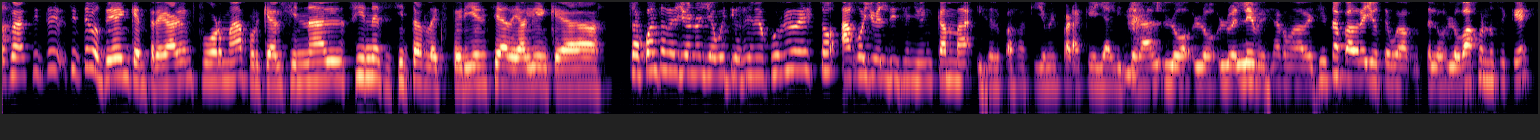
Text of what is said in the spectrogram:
O sea, sí te, sí te lo tienen que entregar en forma porque al final sí necesitas la experiencia de alguien que ha... O sea, ¿cuántas veces yo no llego y digo, se me ocurrió esto, hago yo el diseño en Canva y se lo paso aquí yo mi para que ella literal lo, lo, lo eleve? O sea, como a ver, si está padre, yo te, voy a, te lo, lo bajo, no sé qué,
